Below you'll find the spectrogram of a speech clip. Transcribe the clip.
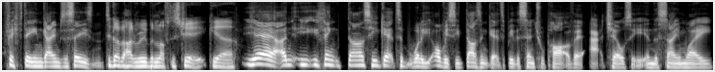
15 games a season? to go behind Ruben Loftus Cheek, yeah. Yeah, and you you think does he get to? Well, he obviously doesn't get to be the central part of it at Chelsea in the same way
